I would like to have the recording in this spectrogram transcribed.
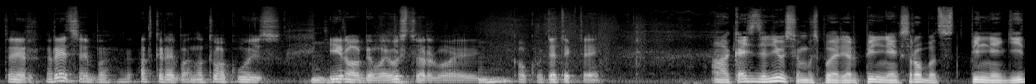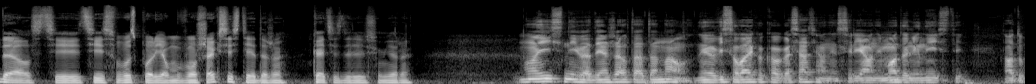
Te ir rēcība atkarībā no to, ko jūs mm. īrauga vai uztver vai mm. kaut ko detektēja. Kāds dēļ jums vispār ir pilnīgs robots, pilnīgi ideāls, cīs vispār jau mums eksistē daži? Kāds dēļ jums ir? Nu, īstenībā, diemžēl tāda nav. Jo visu laiku kaut kas atjaunies, ir jauni modeļi un īsti tādu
